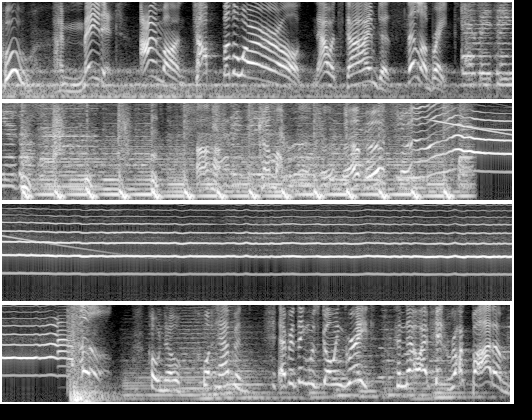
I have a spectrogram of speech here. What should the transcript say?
Whew, I made it. I'm on top of the world. Now it's time to celebrate. Everything is hmm. awesome. Hmm. Uh-huh. Come on. Uh-huh. No, what happened? Everything was going great, and now I've hit rock bottom.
